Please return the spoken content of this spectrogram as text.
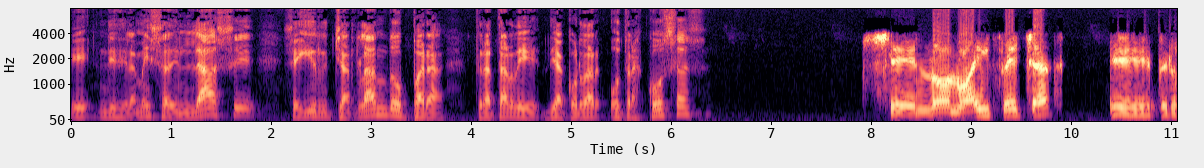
eh, desde la mesa de enlace, seguir charlando para tratar de, acordar otras cosas? no, no hay fecha, eh, pero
